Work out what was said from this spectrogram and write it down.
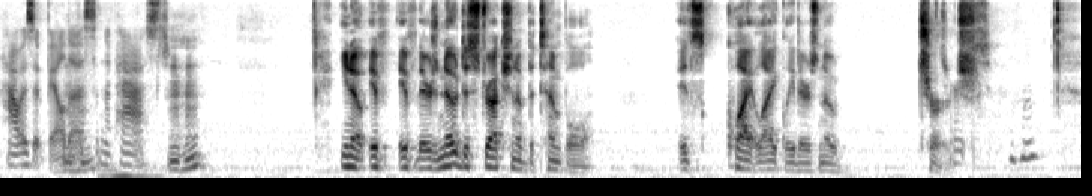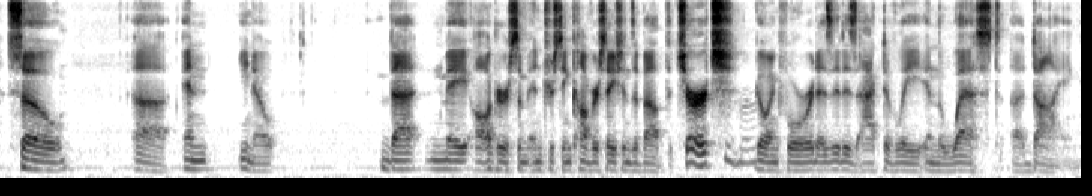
how has it failed us in the past? you know, if if there's no destruction of the temple, it's quite likely there's no church. Church. So, uh, and you know, that may augur some interesting conversations about the church going forward, as it is actively in the West uh, dying,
